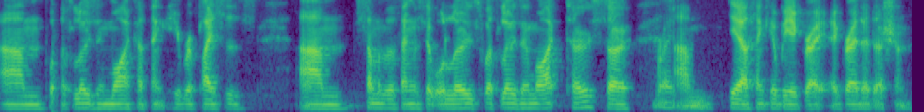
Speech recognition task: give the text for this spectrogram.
Um, with losing Mike, I think he replaces um, some of the things that we'll lose with losing Mike too. So, right. um, yeah, I think he'll be a great a great addition.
